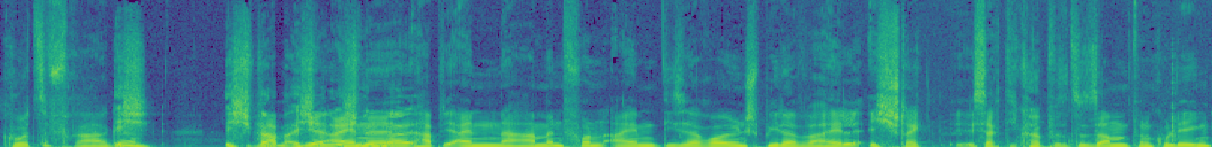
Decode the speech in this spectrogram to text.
Kurze Frage. Ich, ich, warte habt, mal, ich, ihr will, ich eine, mal, habt ihr einen Namen von einem dieser Rollenspieler? Weil ich streck, ich sag die Köpfe zusammen von Kollegen.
